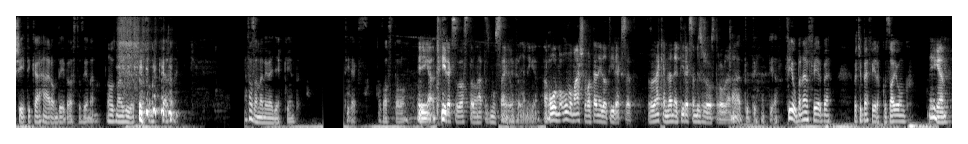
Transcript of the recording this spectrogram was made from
sétikál 3D-be, azt azért nem. Ahhoz már az újabb telefonok kellene. Hát az a menő egyébként. T-Rex az asztalon. Igen, a T-Rex az asztalon, hát ez muszáj ott legyen, igen. Hát hol, hova máshova tennéd a T-Rexet? Tehát nekem lenne egy T-Rexem, biztos az asztalon lenne. Hát tudti, hát fiókban nem fér be, vagy ha befér, akkor zajong. Igen.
